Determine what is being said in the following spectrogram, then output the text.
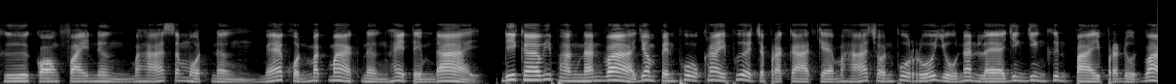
คือกองไฟหนึ่งมหาสมุทรหนึ่งแม้คนมากๆหนึ่งให้เต็มได้ ดีกาวิพังนั้นว่าย่อมเป็นผู้ใคร่เพื่อจะประกาศแก่มหาชนผู้รู้อยู่นั่นแลยิ่งยิ่งขึ้นไปประดุดว่า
